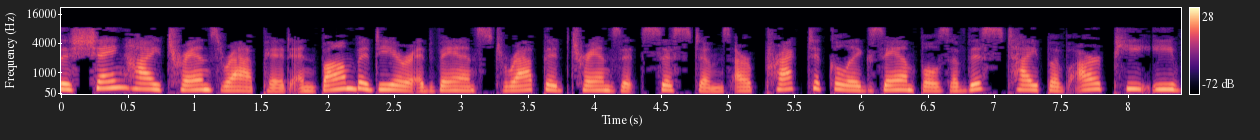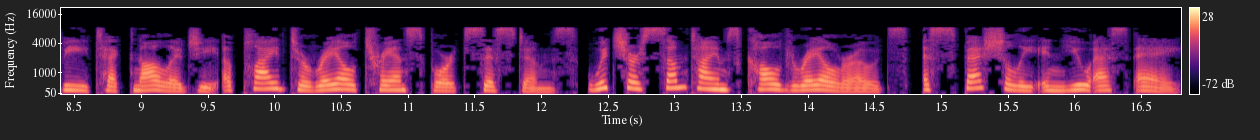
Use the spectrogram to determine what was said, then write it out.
The Shanghai Transrapid and Bombardier Advanced Rapid Transit Systems are practical examples of this type of RPEV technology applied to rail transport systems which are sometimes called railroads, especially in USA.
